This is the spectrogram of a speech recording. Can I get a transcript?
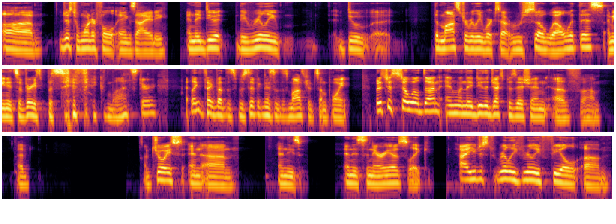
uh just wonderful anxiety. And they do it they really do uh, the monster really works out so well with this. I mean, it's a very specific monster. I'd like to talk about the specificness of this monster at some point, but it's just so well done. And when they do the juxtaposition of um, of of Joyce and um and these and these scenarios, like uh, you just really really feel um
